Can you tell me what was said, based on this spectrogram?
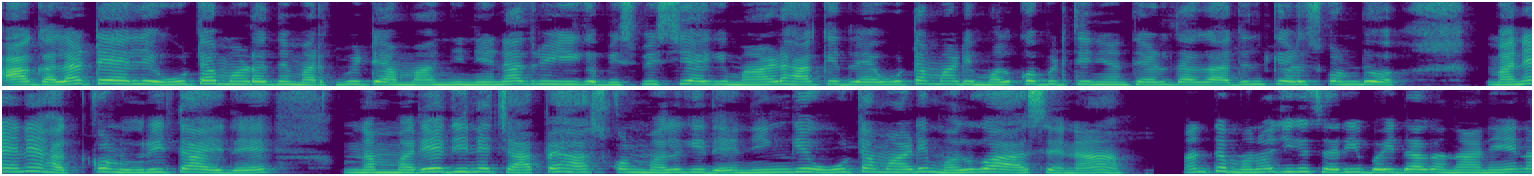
ಆ ಗಲಾಟೆಯಲ್ಲಿ ಊಟ ಮಾಡೋದನ್ನೇ ಮರ್ತುಬಿಟ್ಟೆ, ಅಮ್ಮ. ನೀನೇನಾದರೂ ಈಗ ಬಿಸಿ ಬಿಸಿಯಾಗಿ ಮಾಡಿ ಹಾಕಿದರೆ ಊಟ ಮಾಡಿ ಮಲ್ಕೊಬಿಡ್ತೀನಿ ಅಂತ ಹೇಳಿದಾಗ ಅದನ್ನು ಕೇಳಿಸ್ಕೊಂಡು ಮನೆಯೇ ಹತ್ಕೊಂಡು ಉರಿತಾ ಇದೆ. ನಮ್ಮ ಮರ್ಯಾದಿನೇ ಚಾಪೆ ಹಾಸ್ಕೊಂಡು ಮಲಗಿದೆ. ನಿಂಗೆ ಊಟ ಮಾಡಿ ಮಲಗೋ ಆಸೆನಾ? ಅಂತ ಮನೋಜಿಗೆ ಸರಿ ಬೈದಾಗ ನಾನೇನ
